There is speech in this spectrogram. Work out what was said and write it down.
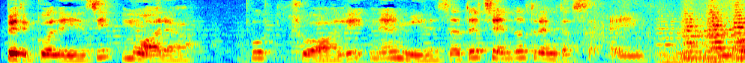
Pergolesi muore a Pozzuoli nel 1736.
